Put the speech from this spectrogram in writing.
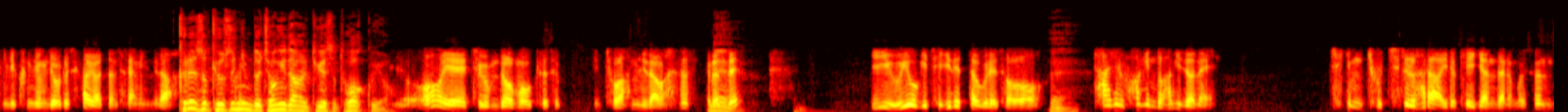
굉장히 긍정적으로 생각해왔던 사람입니다. 그래서 교수님도 정의당을 뒤에서 도왔고요. 어, 예, 지금도 뭐 그래서 좋아합니다만 그런데 네. 이 의혹이 제기됐다고 그래서 네. 사실 확인도 하기 전에 책임 조치를 하라 이렇게 얘기한다는 것은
